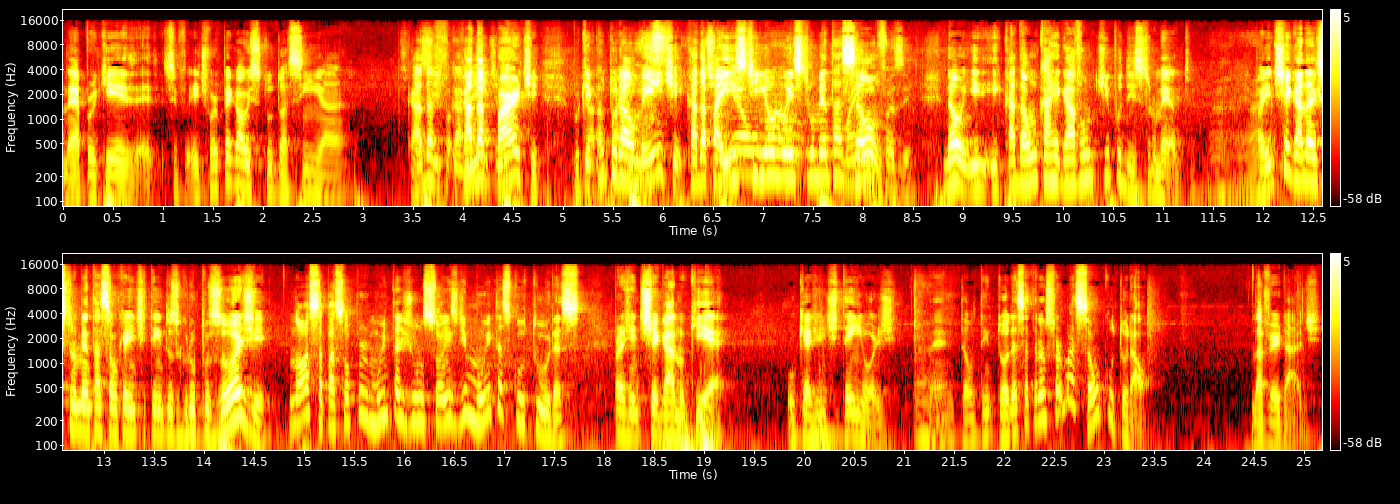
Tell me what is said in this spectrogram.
né? Porque eh, se a gente for pegar o estudo assim, a. Cada, cada né? parte, porque Cada culturalmente, país cada país tinha uma, instrumentação. uma ênfase. Não, e, e cada um carregava um tipo de instrumento. Pra gente chegar na instrumentação que a gente tem dos grupos hoje, nossa, passou por muitas junções de muitas culturas pra gente chegar no que é o que a gente tem hoje. né? Então tem toda essa transformação cultural, na verdade.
